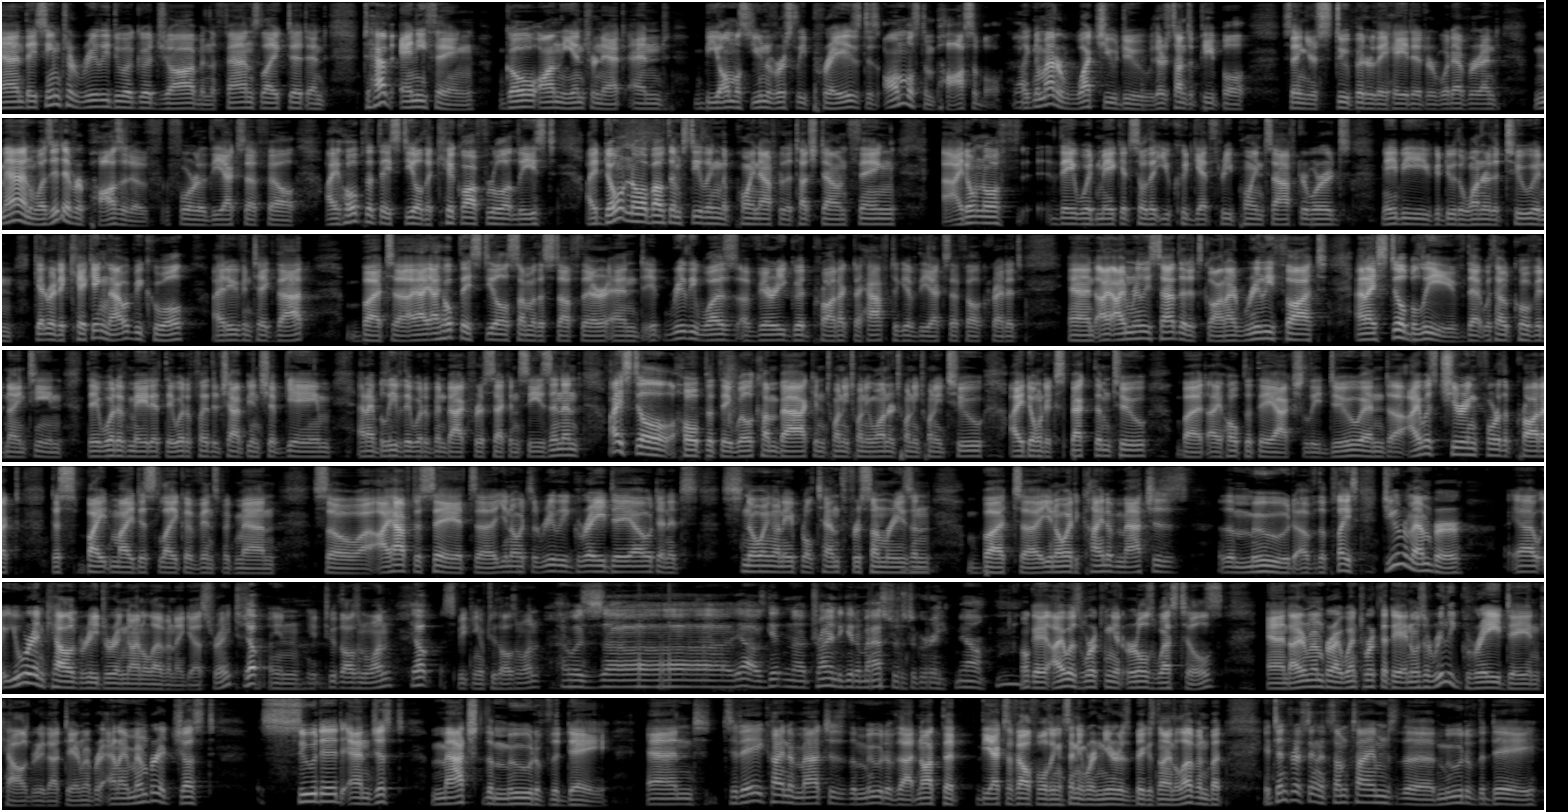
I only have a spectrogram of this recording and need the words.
And they seemed to really do a good job, and the fans liked it. And to have anything go on the internet and be almost universally praised is almost impossible. Yeah. Like, no matter what you do, there's tons of people saying you're stupid or they hate it or whatever. And man, was it ever positive for the XFL. I hope that they steal the kickoff rule at least. I don't know about them stealing the point after the touchdown thing. I don't know if they would make it so that you could get three points afterwards. Maybe you could do the one or the two and get rid of kicking. That would be cool. I'd even take that. But uh, I, I, hope they steal some of the stuff there. And it really was a very good product. I have to give the XFL credit. And I, am really sad that it's gone. I really thought, and I still believe, that without COVID 19, they would have made it. They would have played their championship game. And I believe they would have been back for a second season. And I still hope that they will come back in 2021 or 2022. I don't expect them to, but I hope that they actually do. And uh, I was cheering for the product despite my dislike of Vince McMahon. So uh, I have to say, it's uh, you know, it's a really gray day out, and it's snowing on April 10th for some reason but uh, you know it kind of matches the mood of the place. Do you remember? Uh, you were in Calgary during 9/11, I guess, right? Yep. In 2001. Yep. Speaking of 2001, I was, uh, yeah, I was getting, uh, trying to get a master's degree. Yeah. Okay, I was working at Earl's West Hills, and I remember I went to work that day, and it was a really gray day in Calgary that day. I remember, and I remember it just suited and just matched the mood of the day. And today kind of matches the mood of that. Not that the XFL folding is anywhere near as big as 9 11, but it's interesting that sometimes the mood of the day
